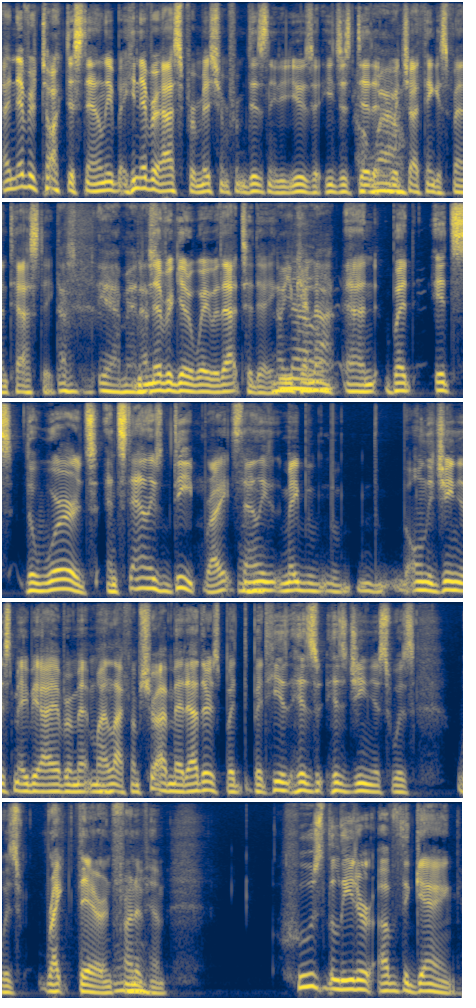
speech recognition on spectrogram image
I never talked to Stanley, but he never asked permission from Disney to use it. He just did Oh, wow. it, which I think is fantastic. That's yeah, man. You'd never get away with that today. no, you No. cannot. And but it's the words, and Stanley's deep, right? Mm-hmm. Stanley maybe the only genius maybe I ever met in my life. I'm sure I've met others, but but his his his genius was was right there in front of Mm-hmm. him. Who's the leader of the gang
